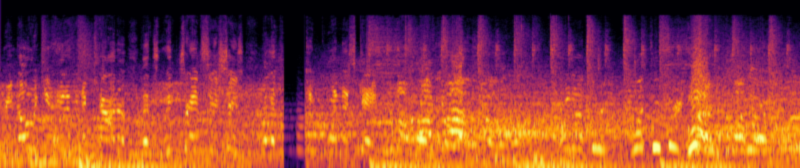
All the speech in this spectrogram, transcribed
We know we can hit them in the counter. Let's win transitions, and let's win this game. Come on, come on, come on! One, on three. One, two, three. One. Come on, three.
